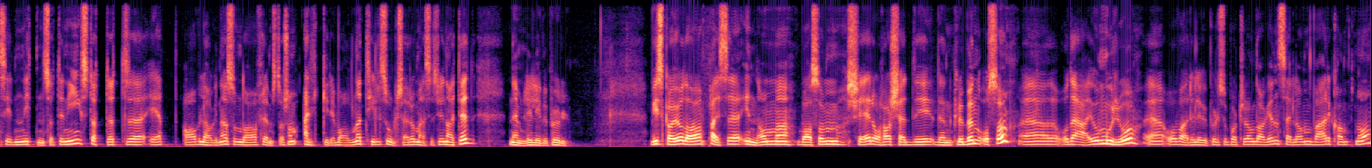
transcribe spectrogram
siden 1979, støttet eh, et av lagene som da fremstår som erkerivalene til Solskjær og Manchester United, nemlig Liverpool. Vi skal jo da peise innom eh, hva som skjer og har skjedd i den klubben også. Og det er jo moro å være Liverpool-supporter om dagen, selv om hver kamp nå,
